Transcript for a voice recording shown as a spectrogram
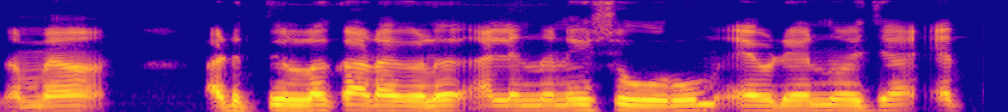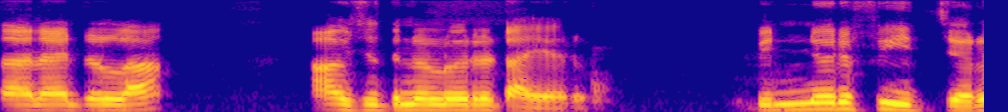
നമ്മ അടുത്തുള്ള കടകൾ അല്ലെന്നുണ്ടെങ്കിൽ ഷോറൂം എവിടെയാണെന്ന് വെച്ചാൽ എത്താനായിട്ടുള്ള ആവശ്യത്തിനുള്ള ഒരു ടയർ പിന്നെ ഒരു ഫീച്ചർ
